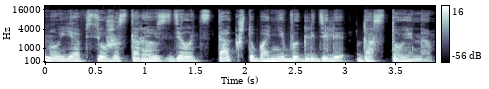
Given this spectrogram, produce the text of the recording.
Но я все же стараюсь сделать так, чтобы они выглядели достойно.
